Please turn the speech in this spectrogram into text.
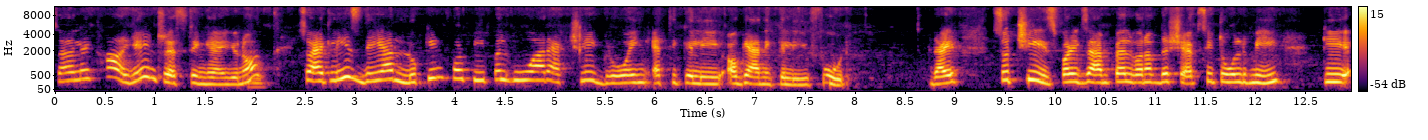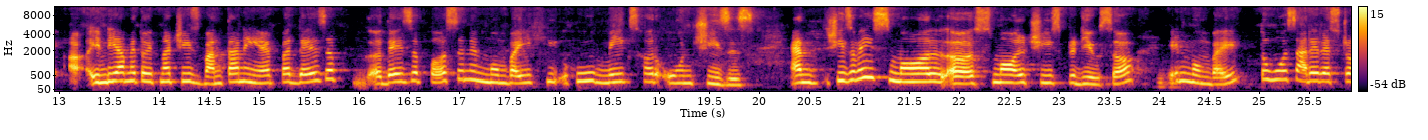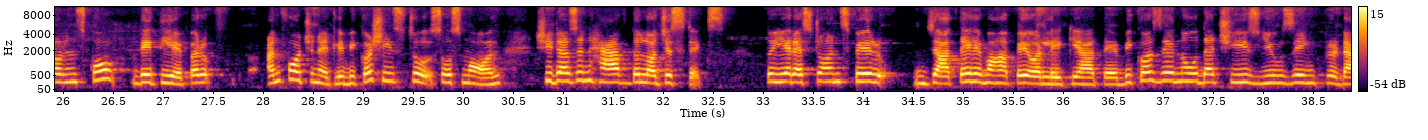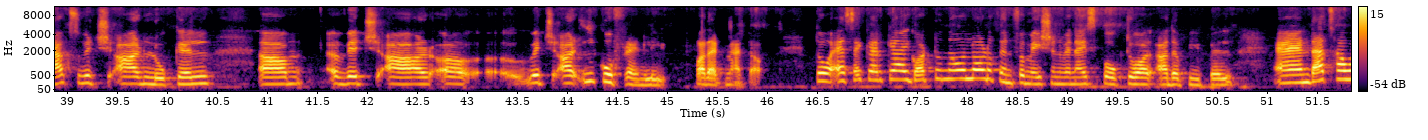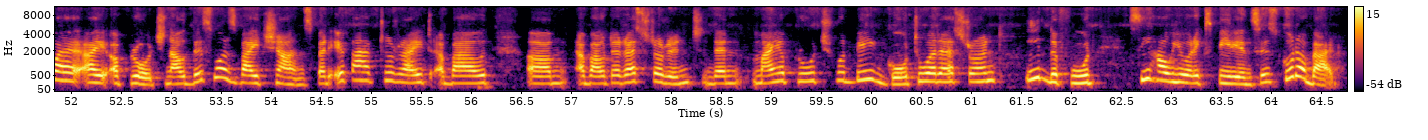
so like हाँ ये इंटरेस्टिंग है you know so at least they are looking for people who are actually growing ethically organically food right so cheese for example one of the chefs he told me कि India में तो इतना चीज बनता नहीं है पर there is a there is a person in Mumbai who makes her own चीजेस and she is a very small small चीज प्रोड्यूसर इन मुंबई तो वो सारे रेस्टोरेंट्स को देती है पर unfortunately because she is so small she doesn't have the logistics तो ये रेस्टोरेंट्स फिर जाते हैं वहाँ पे और लेके आते हैं because they know that she is using products which are local which are which are eco friendly for that matter तो ऐसे करके I got to know lot of information when I spoke to other people And that's how I, I approach. Now, this was by chance, but if I have to write about um, about a restaurant, then my approach would be go to a restaurant, eat the food, see how your experience is, good or bad.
